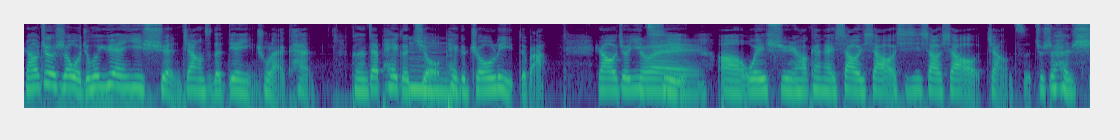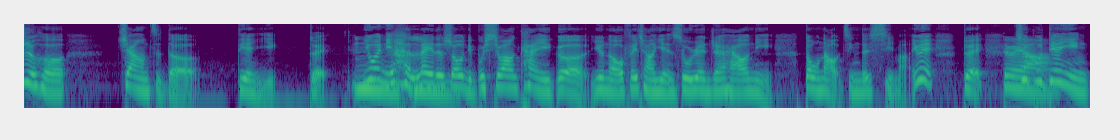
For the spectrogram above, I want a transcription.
然后这个时候我就会愿意选这样子的电影出来看，可能再配个酒，配个周丽，对吧？然后就一起啊微醺，然后看看笑一笑，嘻嘻笑笑，这样子就是很适合这样子的电影，对。因为你很累的时候，你不希望看一个 you know 非常严肃认真还要你动脑筋的戏嘛？因为对这部电影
